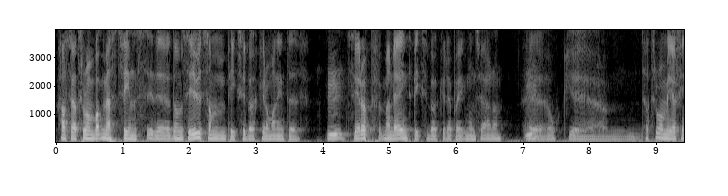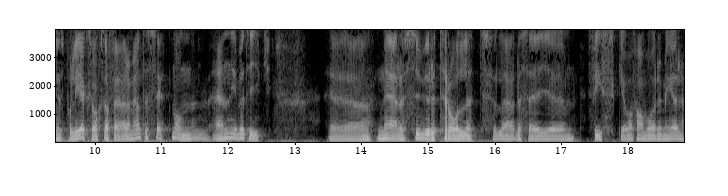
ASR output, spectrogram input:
Alltså jag tror de mest finns, de ser ut som pixiböcker om man inte Mm. ser upp. Men det är inte pixiböcker, det är på Egmontkärnan. Mm. Eh, och eh, jag tror de mer finns på leksaksaffärer, men jag har inte sett någon än i butik. Eh, när surtrollet lärde sig fiska, vad fan var det mer?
